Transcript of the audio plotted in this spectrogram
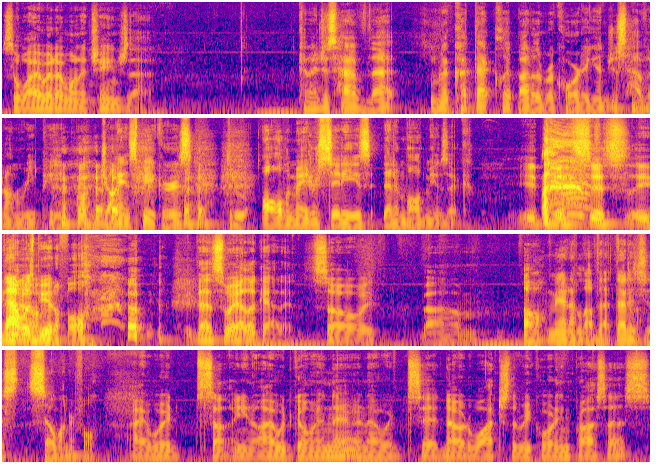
So why would I want to change that? Can I just have that? I'm gonna cut that clip out of the recording and just have it on repeat on giant speakers through all the major cities that involve music. It, it's it's it, That was know, beautiful. That's the way I look at it. So it, um, Oh man, I love that. That is just so wonderful. I would so, you know I would go in there and I would sit and I would watch the recording process,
